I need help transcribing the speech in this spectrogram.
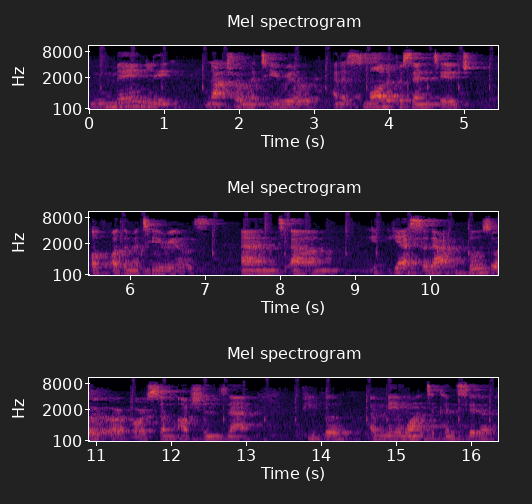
mainly natural material and a smaller percentage of other materials. And um, yes, so that those are, are, are, some options that people uh, may want to consider.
